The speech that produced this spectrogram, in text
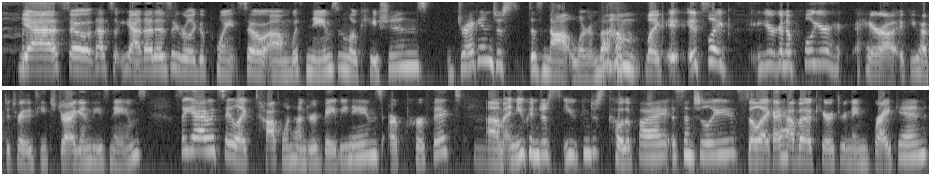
yeah. So that's yeah, that is a really good point. So um, with names and locations, Dragon just does not learn them. like it, it's like you're gonna pull your hair out if you have to try to teach Dragon these names so yeah, I would say like top 100 baby names are perfect, mm. um, and you can just you can just codify essentially. So like I have a character named Bryken,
